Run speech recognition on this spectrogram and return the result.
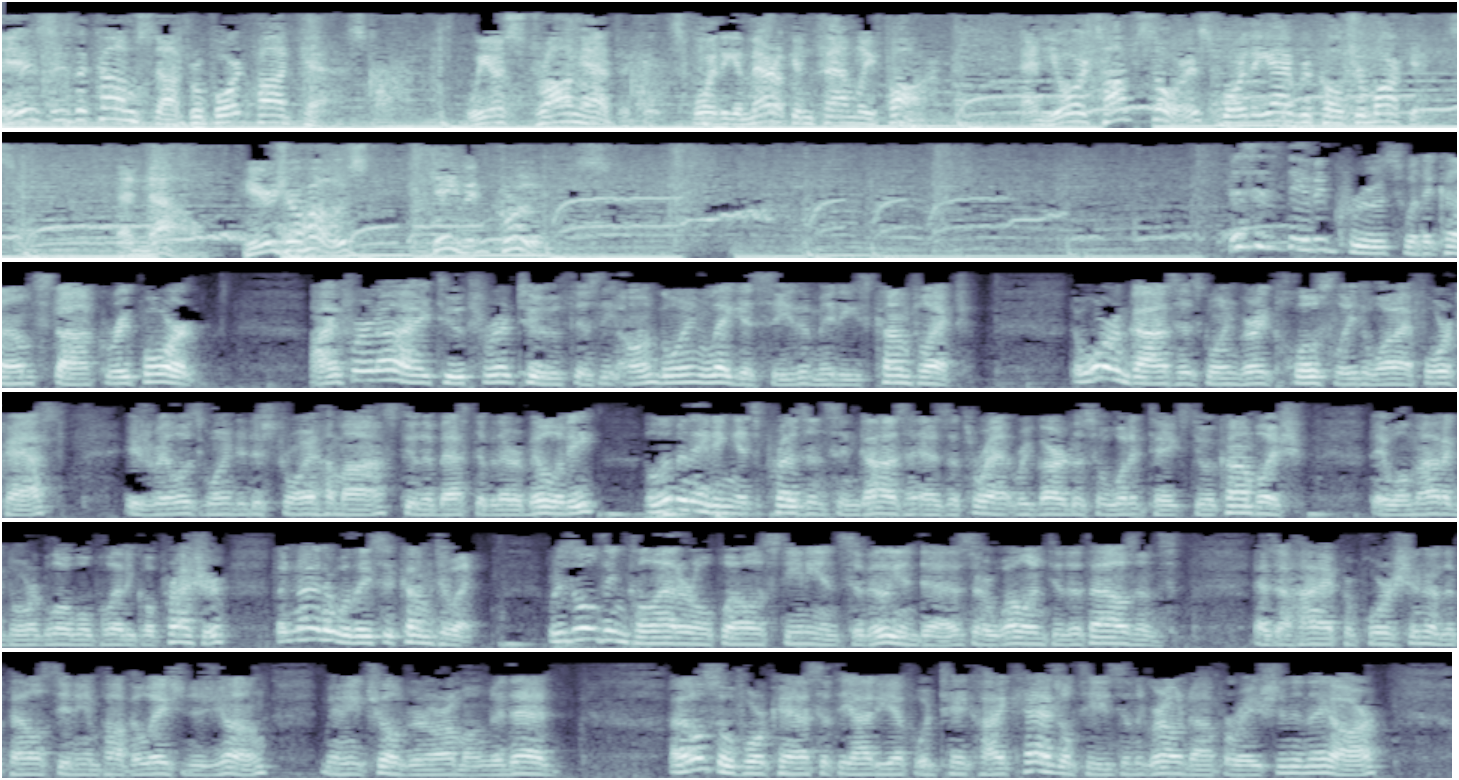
This is the CommStock Report podcast. We are strong advocates for the American family farm and your top source for the agriculture markets. And now, here's your host, David Kruse. This is David Kruse with the CommStock Report. Eye for an eye, tooth for a tooth is the ongoing legacy of the Mideast conflict. The war in Gaza is going very closely to what I forecast. Israel is going to destroy Hamas to the best of their ability, eliminating its presence in Gaza as a threat regardless of what it takes to accomplish. They will not ignore global political pressure, but neither will they succumb to it. Resulting collateral Palestinian civilian deaths are well into the thousands. As a high proportion of the Palestinian population is young, many children are among the dead. I also forecast that the IDF would take high casualties in the ground operation, and they are,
